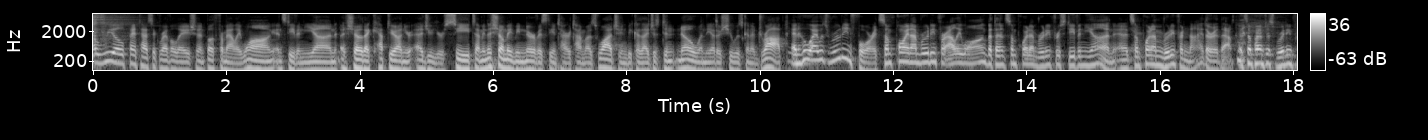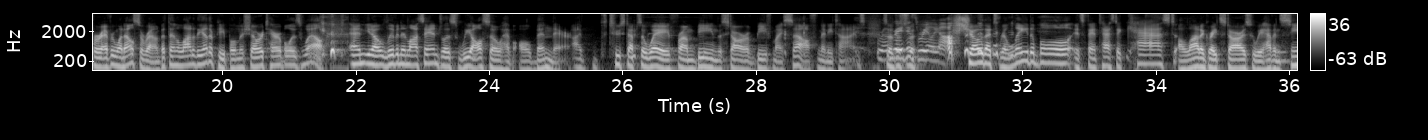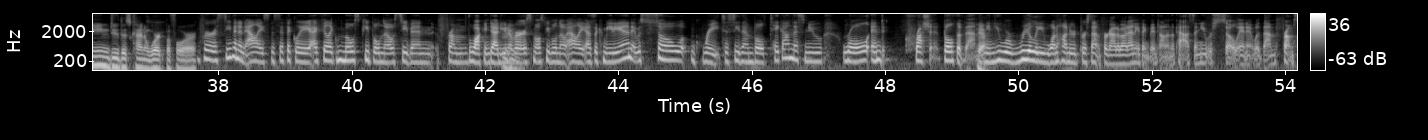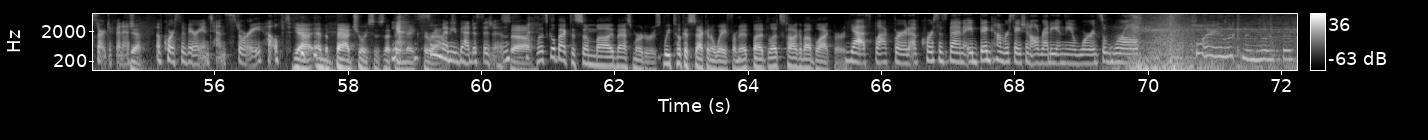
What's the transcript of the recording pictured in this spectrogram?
A real fantastic revelation, both from Ali Wong and Steven Yeun, a show that kept you on your edge of your seat. I mean, this show made me nervous the entire time I was watching because I just didn't know when the other shoe was going to drop and who I was rooting for. At some point, I'm rooting for Ali Wong, but then at some point, I'm rooting for Steven Yeun. And at some point, I'm rooting for neither of them. At some point, I'm just rooting for everyone else around. But then a lot of the other people in the show are terrible as well. and, you know, living in Los Angeles, we also have all been there. I'm two steps away from being the star of Beef myself many times. Road So rage this is real, y'all. show that's relatable. It's fantastic cast, a lot of great stars who we haven't seen do this kind of work before. For Steven and Ali specifically, I feel like most people know Steven from the Walking Mm-hmm. Dead universe. Most people know Ali as a comedian. It was so great to see them both take on this new role and crush it, both of them. Yeah. I mean, you were really 100% forgot about anything they'd done in the past, and you were so in it with them from start to finish. Yeah. Of course, the very intense story helped. Yeah, and the bad choices that they make throughout. so many bad decisions. So let's go back to some uh, mass murderers. We took a second away from it, but let's talk about Black Bird. Yes, Black Bird, of course, has been a big conversation already in the awards world. Why are you looking at me like that?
